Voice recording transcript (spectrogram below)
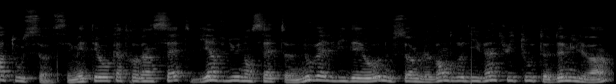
à tous, c'est Météo87, bienvenue dans cette nouvelle vidéo. Nous sommes le vendredi 28 août 2020.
